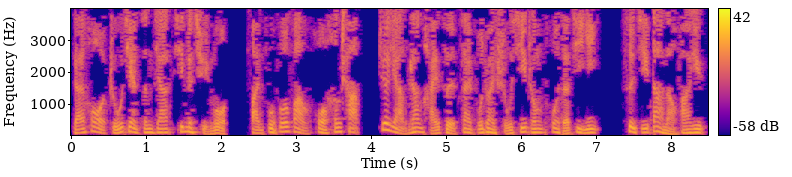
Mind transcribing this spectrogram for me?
然后逐渐增加新的曲目，反复播放或哼唱，这样让孩子在不断熟悉中获得记忆，刺激大脑发育。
